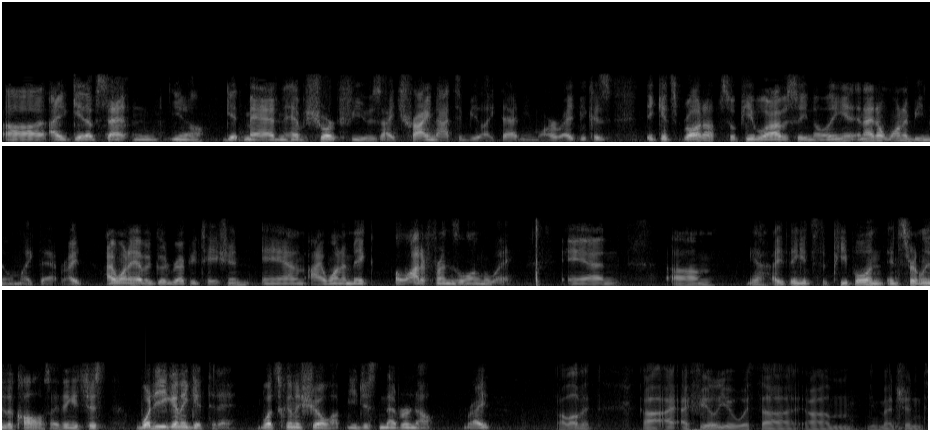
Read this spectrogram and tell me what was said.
Uh, I get upset and you know get mad and have a short fuse. I try not to be like that anymore, right? Because it gets brought up, so people are obviously knowing it, and I don't want to be known like that, right? I want to have a good reputation, and I want to make a lot of friends along the way. And um, yeah, I think it's the people and, and certainly the calls. I think it's just what are you going to get today? What's going to show up. You just never know, right? I love it. Uh, I, I feel you with uh, um, you mentioned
